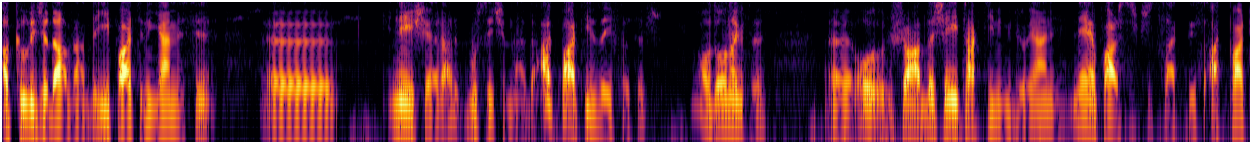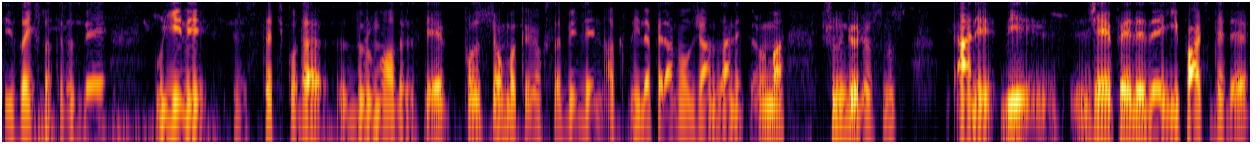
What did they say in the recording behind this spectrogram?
akıllıca davrandı. İyi Parti'nin gelmesi e, ne işe yarar bu seçimlerde? AK Parti'yi zayıflatır. O da ona gitti. E, o şu anda şeyi taktiğini gidiyor. Yani ne yaparsak biz AK Parti'yi zayıflatırız ve bu yeni statikoda durumu alırız diye pozisyon bakıyor. Yoksa birilerinin akıllıyla falan olacağını zannetmiyorum ama şunu görüyorsunuz. Yani bir CHP'de de İyi Parti'de de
